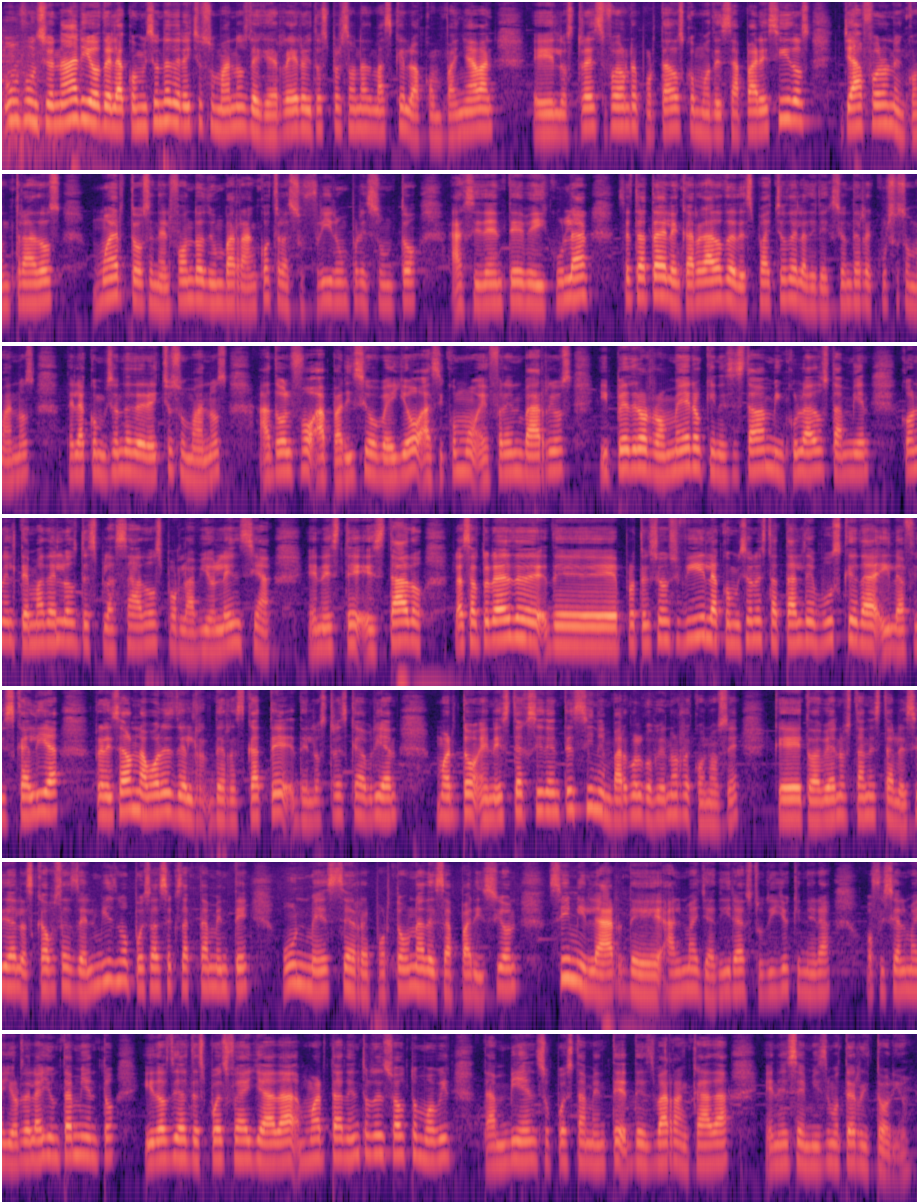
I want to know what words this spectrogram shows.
Un funcionario de la Comisión de Derechos Humanos de Guerrero y dos personas más que lo acompañaban, eh, los tres fueron reportados como desaparecidos, ya fueron encontrados muertos en el fondo de un barranco tras sufrir un presunto accidente vehicular. Se trata del encargado de despacho de la Dirección de Recursos Humanos de la Comisión de Derechos Humanos, Adolfo Aparicio Bello, así como Efren Barrios y Pedro Romero, quienes estaban vinculados también con el tema de los desplazados por la violencia en este estado. Las autoridades de, protección civil, la Comisión Estatal de Búsqueda y la Fiscalía realizaron labores de rescate de los que habrían muerto en este accidente. Sin embargo, el gobierno reconoce que todavía no están establecidas las causas del mismo, pues hace exactamente un mes se reportó una desaparición similar de Alma Yadira Astudillo, quien era oficial mayor del ayuntamiento, y dos días después fue hallada muerta dentro de su automóvil también supuestamente desbarrancada en ese mismo territorio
